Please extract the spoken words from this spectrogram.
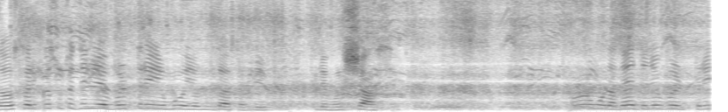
Dar ăsta are căsuța de level 3, mă, eu nu de asta de level 6. Mamă, dar de de level 3.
